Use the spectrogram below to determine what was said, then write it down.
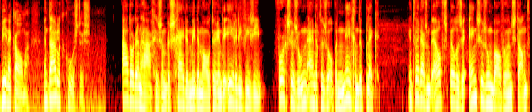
binnenkomen. Een duidelijke koers dus. ADO Den Haag is een bescheiden middenmotor in de eredivisie. Vorig seizoen eindigden ze op een negende plek. In 2011 speelden ze één seizoen boven hun stand.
